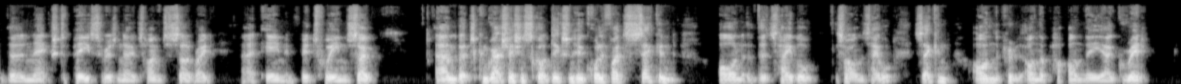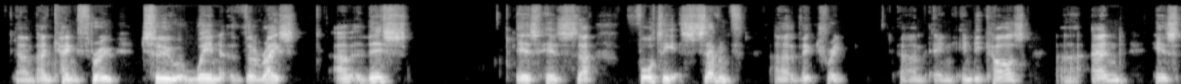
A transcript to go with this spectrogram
the next piece. There is no time to celebrate uh, in between. So, um, but congratulations, Scott Dixon, who qualified second on the table. Sorry, on the table, second on the on the on the uh, grid, um, and came through to win the race. Um, this is his uh, 47th uh, victory um, in IndyCars uh, and his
